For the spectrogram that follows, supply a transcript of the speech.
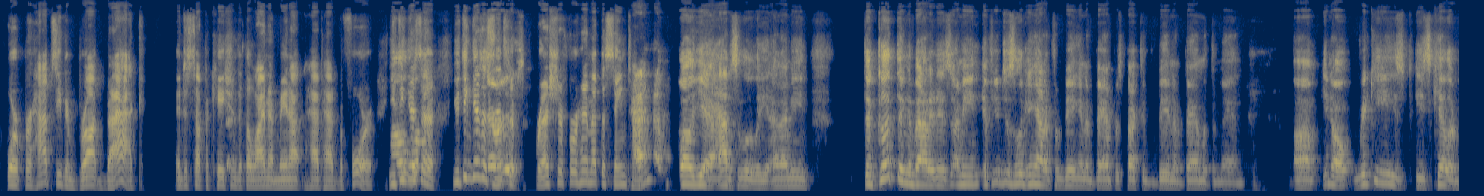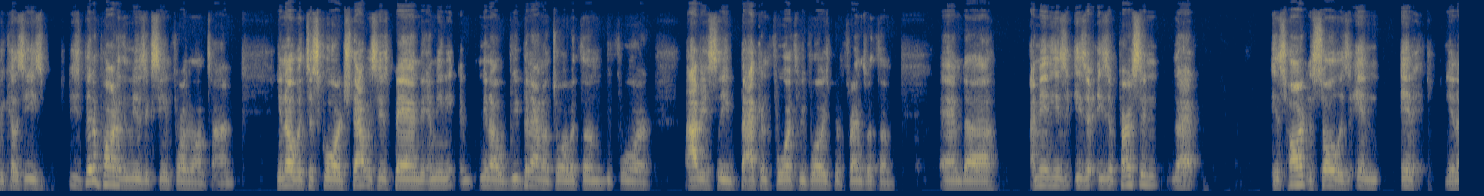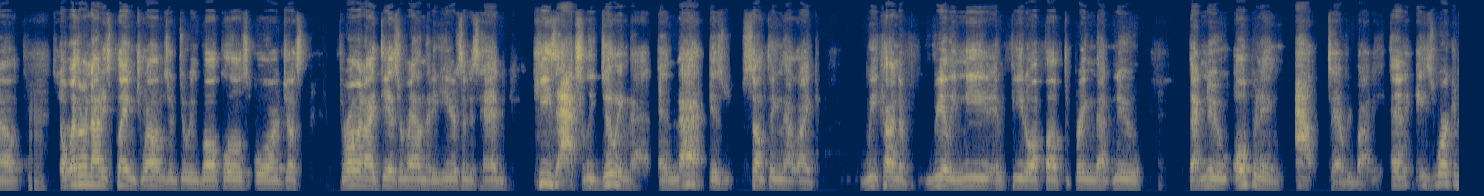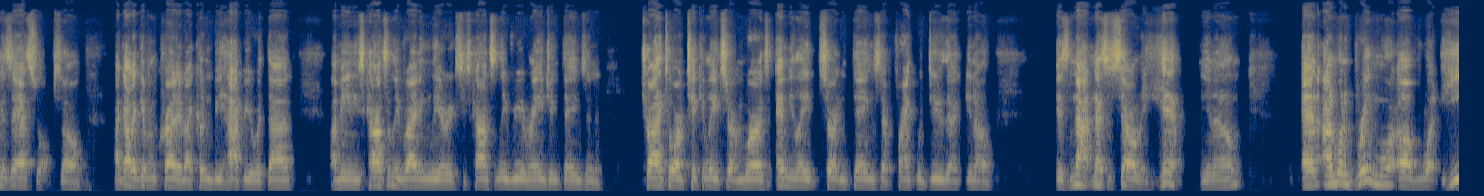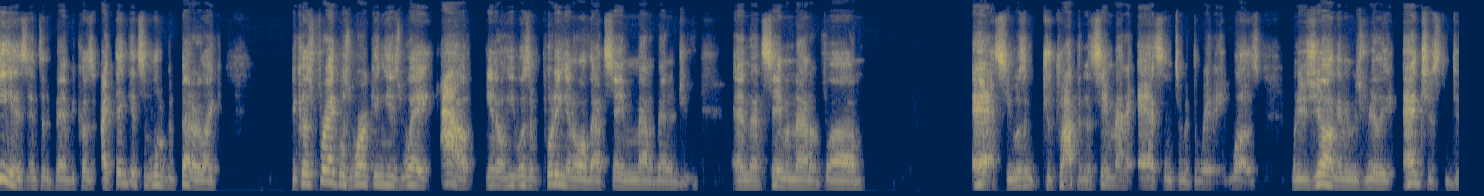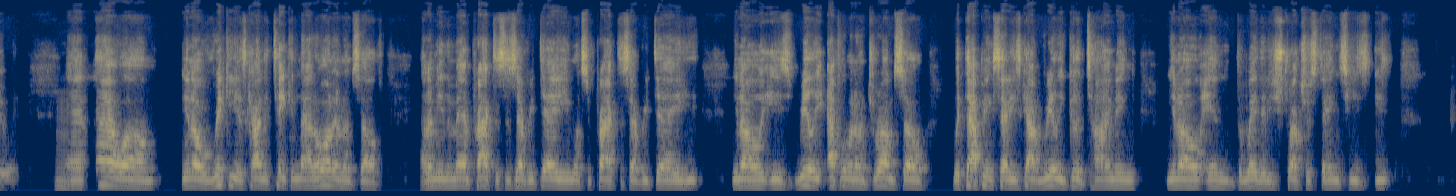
or perhaps even brought back into suffocation that the lineup may not have had before. You think there's a you think there's a there sense is. of pressure for him at the same time? Well, yeah, absolutely. And I mean, the good thing about it is, I mean, if you're just looking at it from being in a band perspective, being a band with the man, um, you know, Ricky's he's killer because he's he's been a part of the music scene for a long time. You know, with Disgorge, that was his band. I mean, you know, we've been out on tour with them before. Obviously, back and forth, we've always been friends with them and uh, I mean he's he's a he's a person that his heart and soul is in in it, you know. Mm-hmm. So whether or not he's playing drums or doing vocals or just throwing ideas around that he hears in his head, he's actually doing that, and that is something that like we kind of really need and feed off of to bring that new that new opening out to everybody. And he's working his ass off. So I got to give him credit. I couldn't be happier with that. I mean, he's constantly writing lyrics, he's constantly rearranging things and trying to articulate certain words, emulate certain things that Frank would do that, you know, is not necessarily him, you know? And I want to bring more of what he is into the band because I think it's a little bit better. Like, because Frank was working his way out, you know, he wasn't putting in all that same amount of energy and that same amount of um, ass. He wasn't just dropping the same amount of ass into it the way that he was when he was young and he was really anxious to do it. Hmm. And now, um, you know, Ricky has kind of taken that on in himself. And I mean, the man practices every day. He wants to practice every day. He, you know, he's really effluent on drums. So, with that being said, he's got really good timing, you know, in the way that he structures things. He's, he's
